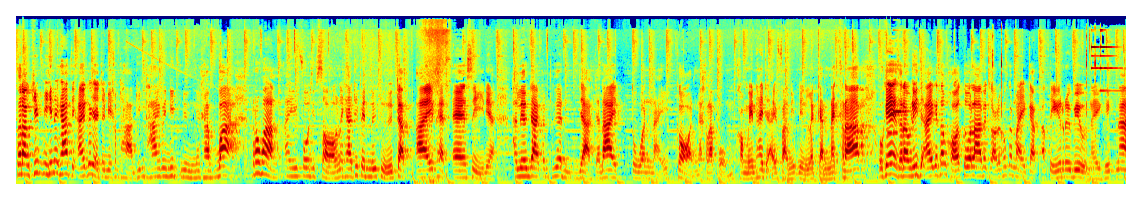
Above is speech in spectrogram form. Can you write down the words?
สำหรับคลิปนี้นะครับติไอก็อยากจะมีคำถามทิ้งท้ายไว้นิดนึงนะครับว่าระหว่าง iPhone 12 นะครับที่เป็นมือถือกับ iPad Air 4 เนี่ยถ้าเลือกได้เพื่อนๆอยากจะได้ตัวไหนก่อนนะครับผมคอมเมนต์ให้ติไอฟังนิดนึงแล้วกันนะครับโอเคสำหรับวันนี้ติไอก็ต้องขอตัวลาไปก่อนแล้วพบกันใหม่กับอติรีวิวในคลิปหน้า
